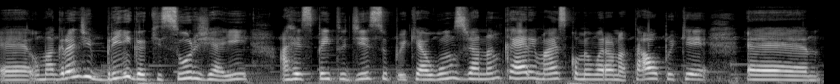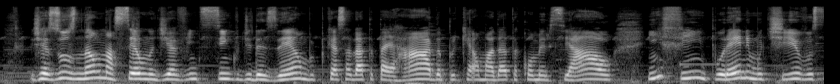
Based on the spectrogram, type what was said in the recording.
é, uma grande briga que surge aí a respeito disso, porque alguns já não querem mais comemorar o Natal, porque é, Jesus não nasceu no dia 25 de dezembro, porque essa data tá errada, porque é uma data comercial, enfim, por N motivos.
